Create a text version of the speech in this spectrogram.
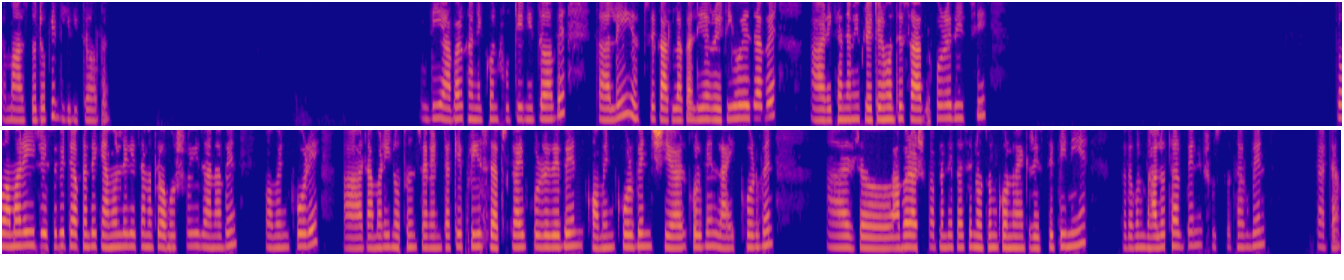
মাছ দুটোকে দিয়ে দিতে হবে। দিয়ে আবার খানিকক্ষণ ফুটিয়ে নিতে হবে। তাহলেই হচ্ছে কাতলা কালিয়া রেডি হয়ে যাবে। আর এখানে আমি প্লেটের মধ্যে সার্ভ করে দিচ্ছি। তো আমার এই রেসিপিটা আপনাদের কেমন লেগেছে আমাকে অবশ্যই জানাবেন কমেন্ট করে। আর আমার এই নতুন চ্যানেলটাকে প্লিজ সাবস্ক্রাইব করে দেবেন কমেন্ট করবেন শেয়ার করবেন লাইক করবেন। আর আবার আসব আপনাদের কাছে নতুন কোনো এক রেসিপি নিয়ে। ততক্ষণ ভালো থাকবেন, সুস্থ থাকবেন। টাটা।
